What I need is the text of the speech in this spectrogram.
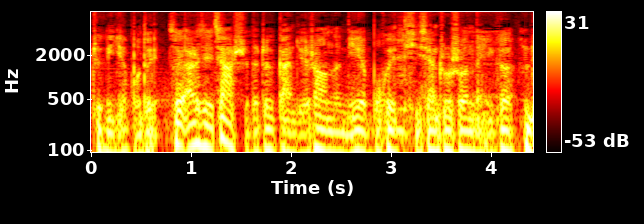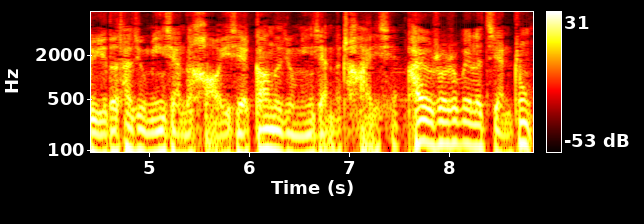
这个也不对，所以而且驾驶的这个感觉上呢，你也不会体现出说哪一个铝的它就明显的好一些，钢的就明显的差一些。还有说是为了减重，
